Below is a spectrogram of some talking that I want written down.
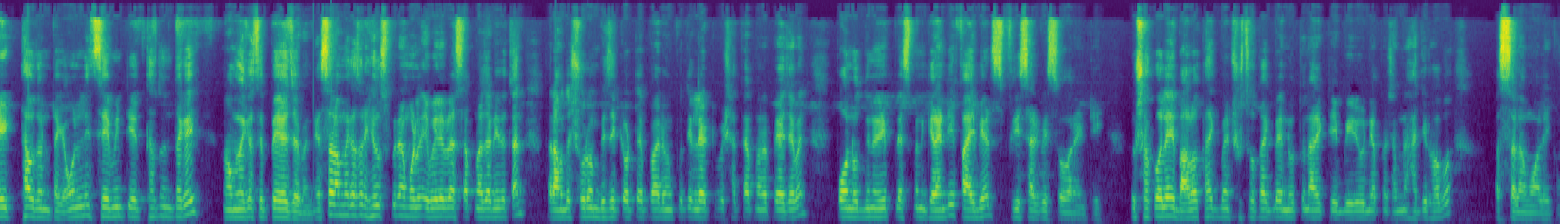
এইট থাউজেন্ড টাকা অনলি সেভেন্টি এইট থাউজেন্ড টাকায় আমাদের কাছে পেয়ে যাবেন। এছাড়া আমাদের কাছে হিউজ পরিমাণ মডেল অ্যাভেলেবল আছে, আপনারা জানিতে চান, তারা আমাদের শোরুম ভিজিট করতে পারেন এবং প্রতি ল্যাপটপের সাথে আপনারা পেয়ে যাবেন পনেরো দিনের replacement guarantee five years free service warranty তো সকলেই ভালো থাকবেন, সুস্থ থাকবেন। নতুন আরেকটি ভিডিও নিয়ে আপনার সামনে হাজির হব। আসসালামু আলাইকুম।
